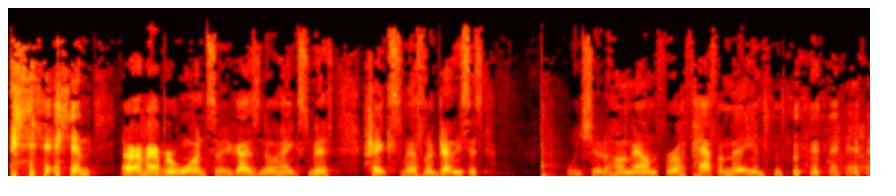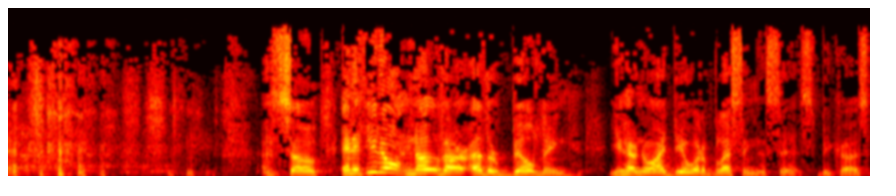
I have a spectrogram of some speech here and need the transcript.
and I remember one, some of you guys know Hank Smith. Hank Smith looked at me and says, we should have hung out for a half a million. so, and if you don't know our other building, you have no idea what a blessing this is because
